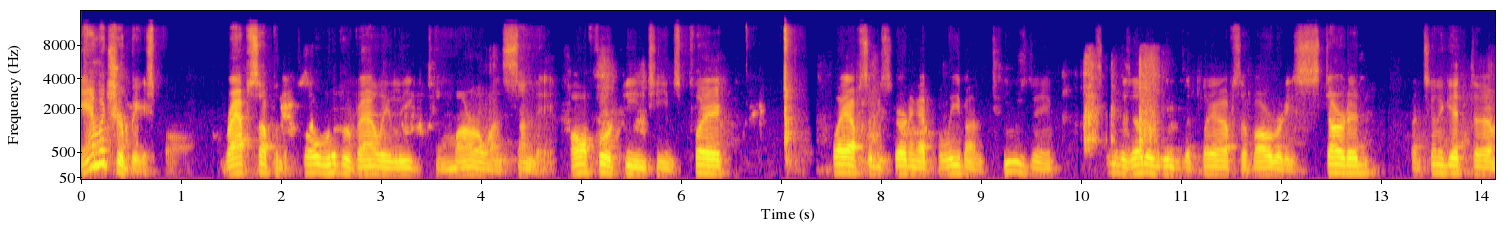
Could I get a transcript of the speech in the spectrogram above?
amateur baseball wraps up in the Crow River Valley League tomorrow on Sunday. All 14 teams play. Playoffs will be starting, I believe, on Tuesday. Some of his other leagues, the playoffs have already started, but it's going to get uh,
